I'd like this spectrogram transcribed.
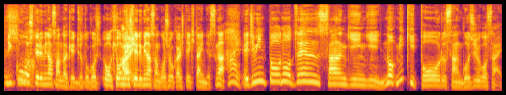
立候補している皆さんだけちょっとご表明している皆さんご紹介していきたいんですが、はい、え自民党の前参議院議員の三木徹さん55歳、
